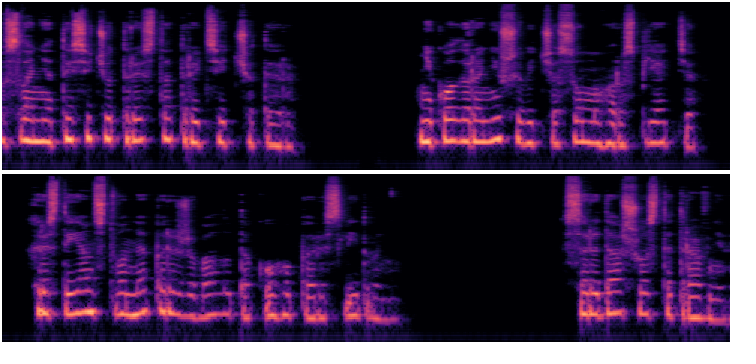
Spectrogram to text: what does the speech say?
Послання 1334 Ніколи раніше від часу мого розп'яття християнство не переживало такого переслідування. Середа 6 травня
